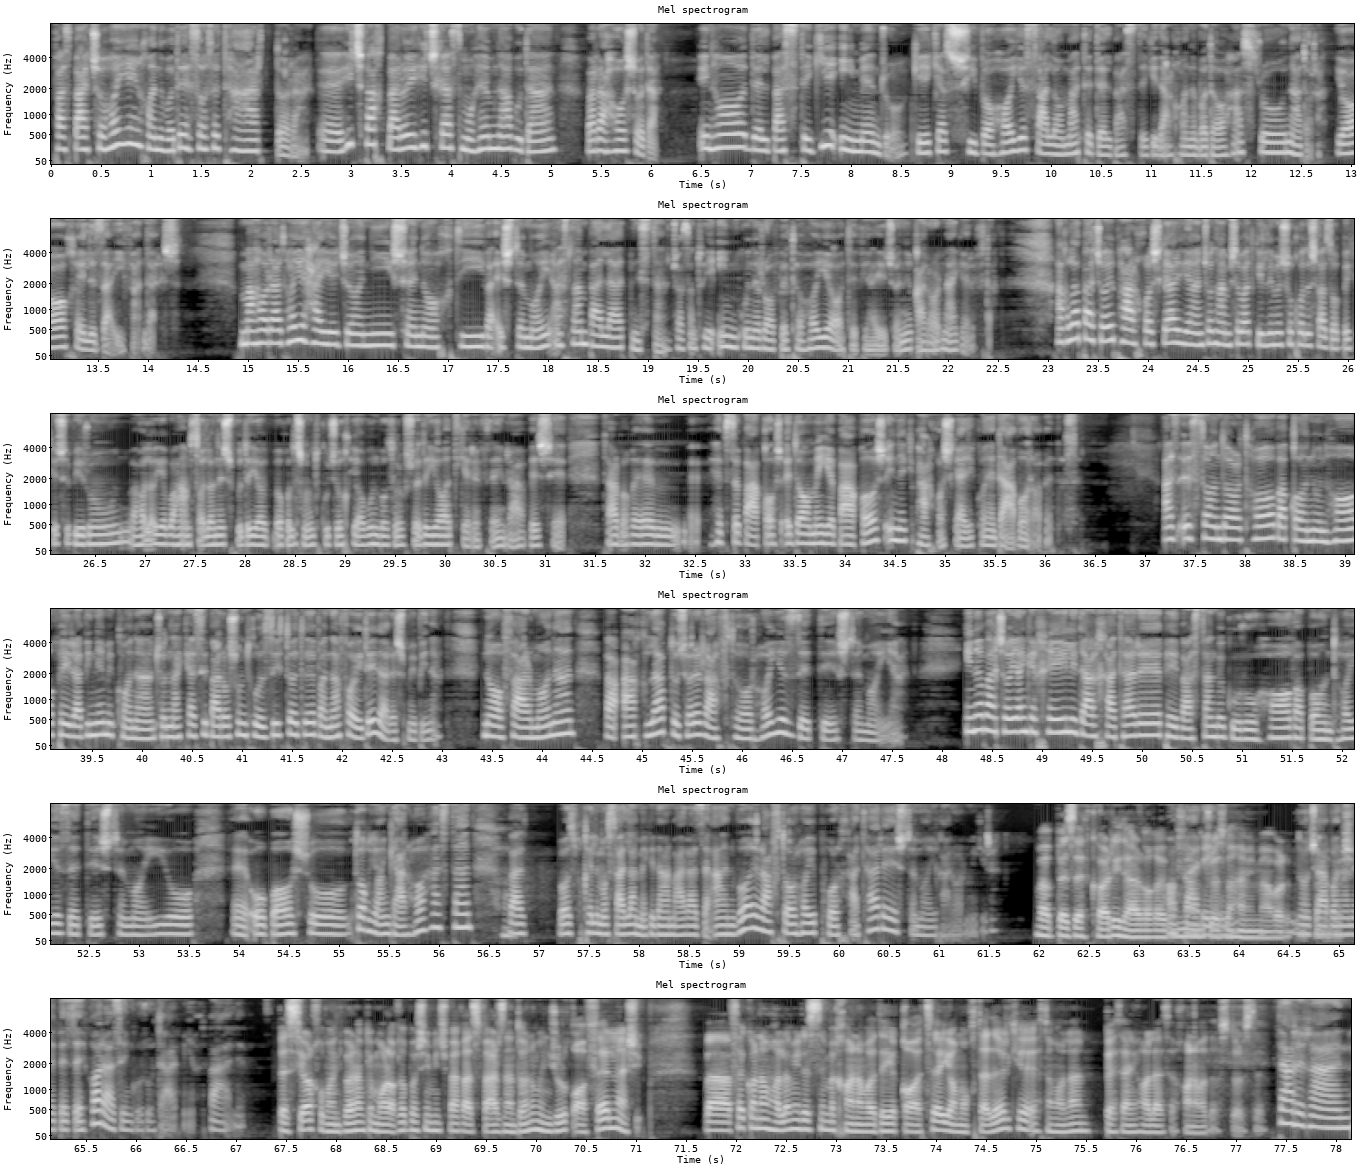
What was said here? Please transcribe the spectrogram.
پس بچه های این خانواده احساس ترد دارن. هیچ وقت برای هیچ کس مهم نبودن و رها شدن. اینها دلبستگی ایمن رو که یکی از شیوه های سلامت دلبستگی در خانواده ها هست رو ندارن یا خیلی ضعیفن درش مهارت های هیجانی، شناختی و اجتماعی اصلا بلد نیستن چون اصلا توی این گونه رابطه های عاطفی هیجانی قرار نگرفتن. اغلب بچه های یعنی چون همیشه باید گلیمش رو خودش از آب بکشه بیرون و حالا یا با همسالانش بوده یا به قول شما تو کوچه خیابون بزرگ شده یاد گرفته این روشه. در واقع حفظ بقاش ادامه بقاش اینه که پرخاشگری کنه دعوا را بندازه. از استانداردها و قانونها پیروی نمی‌کنن چون نه کسی براشون توضیح داده و نه فایده درش می‌بینن. نافرمانن و اغلب دچار رفتارهای ضد اجتماعی هن. اینا بچه که خیلی در خطر پیوستن به گروه ها و باندهای ضد اجتماعی و اوباش و تقیانگرها هستند و باز خیلی مسلمه که در معرض انواع رفتارهای پرخطر اجتماعی قرار می‌گیرن و بزهکاری در واقع جزو همین موارد نوجوانان بزهکار از این گروه در میاد. بله. بسیار خوب. امیدوارم که مراقب باشیم. هیچ وقت از فرزندانمون اینجور قافل نشیم. و فکر کنم حالا می‌رسیم به خانواده قاطع یا مقتدر که احتمالا بهترین حالت خانواده است درسته؟ دقیقا.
